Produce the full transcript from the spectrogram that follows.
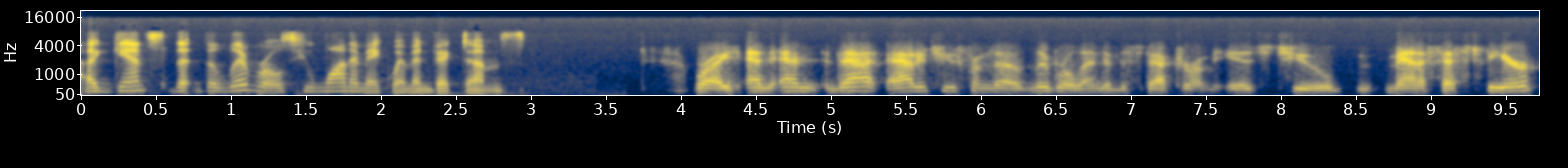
against the, the liberals who want to make women victims. Right, and and that attitude from the liberal end of the spectrum is to manifest fear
